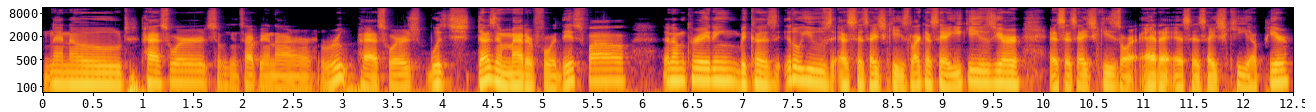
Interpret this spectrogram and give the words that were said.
Linode password. So we can type in our root passwords, which doesn't matter for this file that I'm creating because it'll use SSH keys. Like I said, you can use your SSH keys or add a SSH key up here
